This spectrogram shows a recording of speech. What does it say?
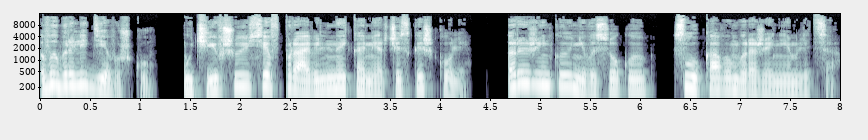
выбрали девушку, учившуюся в правильной коммерческой школе, рыженькую, невысокую, с лукавым выражением лица.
